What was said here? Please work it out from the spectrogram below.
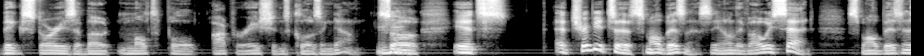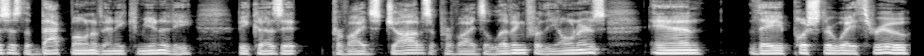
big stories about multiple operations closing down. So it's a tribute to small business. You know, they've always said small business is the backbone of any community because it provides jobs, it provides a living for the owners, and they pushed their way through.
